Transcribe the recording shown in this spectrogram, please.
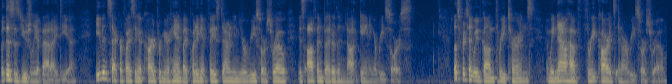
but this is usually a bad idea. Even sacrificing a card from your hand by putting it face down in your resource row is often better than not gaining a resource. Let's pretend we've gone three turns, and we now have three cards in our resource row.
